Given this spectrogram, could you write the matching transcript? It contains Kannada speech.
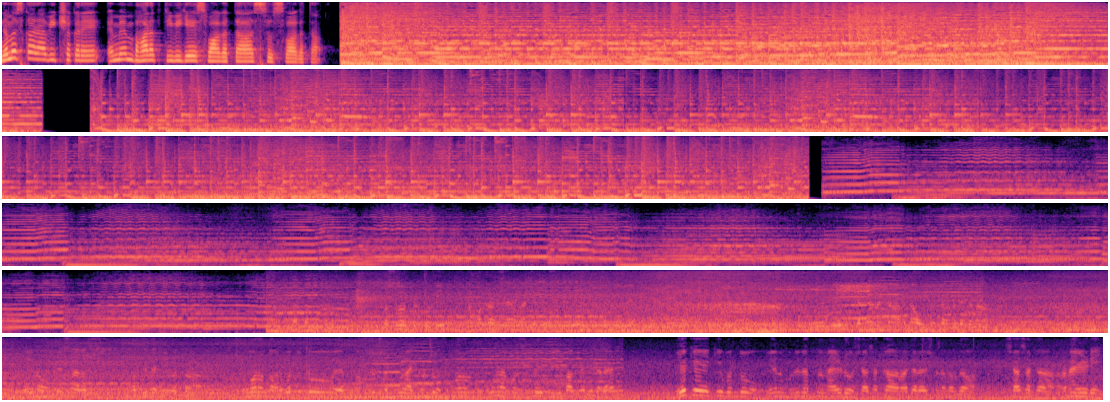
ನಮಸ್ಕಾರ ವೀಕ್ಷಕರೇ ಎಂಎಂ ಭಾರತ್ ಟಿವಿಗೆ ಸ್ವಾಗತ ಸುಸ್ವಾಗತ. ಬಸವರ ಪಟ್ಕೋಟಿ ನಮ್ಮ ಕಡೆ ಇಲ್ಲಿ ಕಲ್ಯಾಣ ಕರ್ನಾಟಕ, ಉತ್ತರ ಕರ್ನಾಟಕ ಜನ ಏನು ಎಸ್ ಆರ್ ಎಸ್ ಪಕ್ಕದಲ್ಲಿ ಇವತ್ತು ಸುಮಾರು ಒಂದು ಅರವತ್ತಕ್ಕೂ ಎಪ್ಪತ್ತು ಸೆಟ್ಗಳು ಹಾಕಿಕೊಂಡು ಸುಮಾರು ಒಂದು ಮೂರ್ನಾಲ್ಕು ವರ್ಷದಿಂದ ಈ ಭಾಗದಲ್ಲಿದ್ದಾರೆ ಏಕೆ ಏಕೆ ಬಂದು ಏನು ಮುನಿರತ್ನ ನಾಯ್ಡು ಶಾಸಕ ರಾಜರಾಜೇಶ್ವರ ನಗರದ ಶಾಸಕ ರಣಹೇಡಿ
